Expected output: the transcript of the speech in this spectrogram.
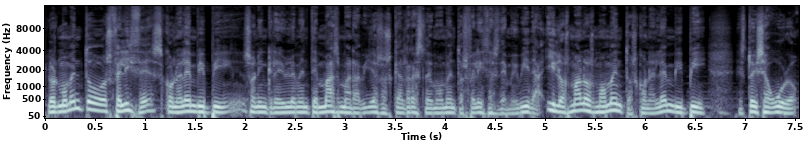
Los momentos felices con el MVP son increíblemente más maravillosos que el resto de momentos felices de mi vida, y los malos momentos con el MVP estoy seguro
